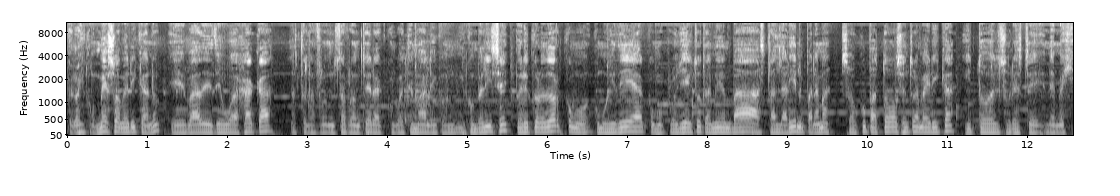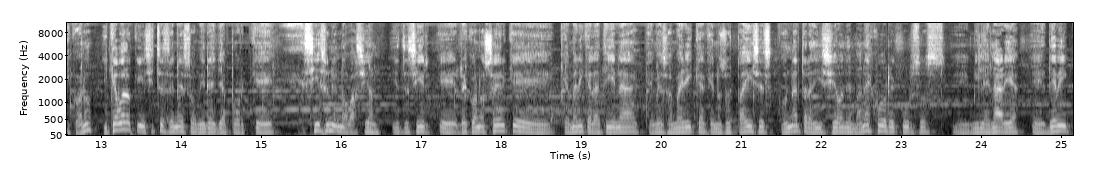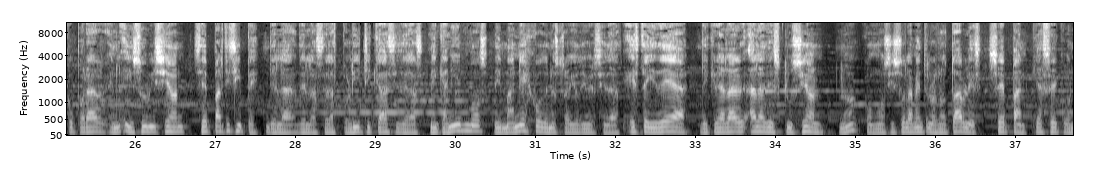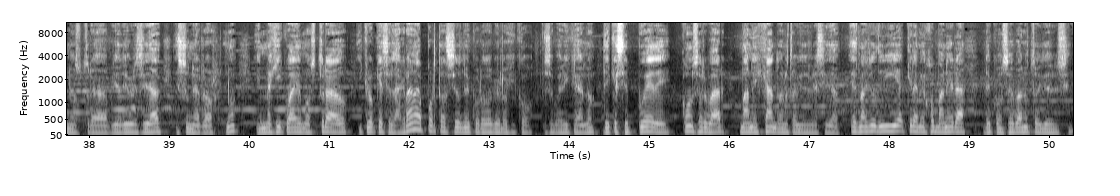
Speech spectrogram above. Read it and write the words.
biológico mesoamericano. Eh, va desde Oaxaca hasta la, nuestra frontera con Guatemala y con, con, Belice, pero el corredor como, como idea, como proyecto, también va hasta el Darién, en Panamá. Se ocupa todo Centroamérica y todo el sureste de México, ¿no? Y qué bueno que insistes en eso, Mireya, porque sí es una innovación. Es decir, eh, reconocer que, que, América Latina, que Mesoamérica, que nuestros países con una tradición de manejo de recursos eh, milenaria, eh, debe incorporar en, en, su visión, se participe de, la, de, las, de las políticas y de los mecanismos de manejo de nuestra biodiversidad. Esta idea de crear alas de exclusión, ¿no? Como si solamente los notables sepan qué hacer con nuestra biodiversidad, es un error, ¿no? Y México ha demostrado, y creo que es la gran aportación del corredor biológico mesoamericano, de que se puede conservar manejando nuestra biodiversidad. Es más, yo diría que la mejor manera de conservar nuestra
